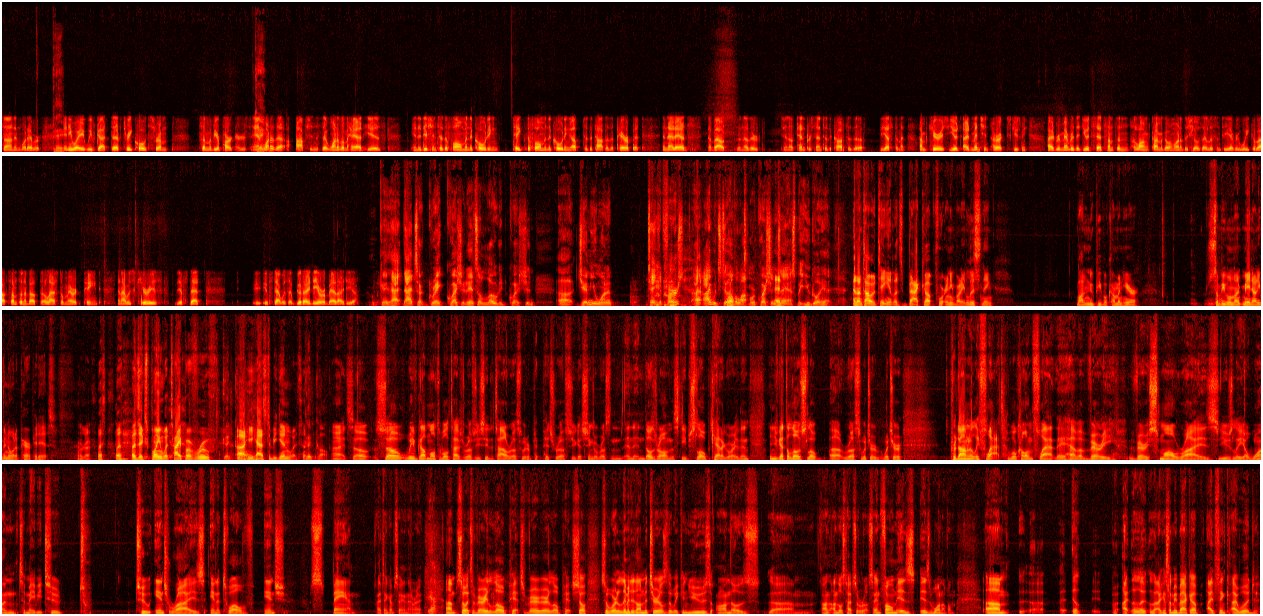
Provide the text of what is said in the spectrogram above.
sun and whatever. Okay. Anyway, we've got uh, three quotes from some of your partners, and Okay. one of the options that one of them had is, in addition to the foam and the coating, take the foam and the coating up to the top of the parapet, and that adds about another, you know, 10% to the cost of the the estimate. I'm curious. You had I'd mentioned, or excuse me, I had remembered that you had said something a long time ago in one of the shows I listen to you every week about something about the elastomeric paint, and I was curious if that if that was a good idea or a bad idea. Okay, that that's a great question. It's a loaded question. Uh, Jim, you want to take it first? I, I would still have a lot more questions and- to ask, but you go ahead. And on top of taking it, let's back up for anybody listening. A lot of new people coming here. Some people not, may not even know what a parapet is. Okay. Let's let, let's explain what type of roof Good uh, call. he has to begin with. Good call. All right, so so we've got multiple types of roofs. You see the tile roofs, which are pi- pitch roofs. You got shingle roofs, and, and, and those are all in the steep slope category. Then then you've got the low slope uh, roofs, which are which are predominantly flat. We'll call them flat. They have a very very small rise, usually a one to maybe two tw- two inch rise in a twelve inch span. I think I'm saying that right. Yeah. Um, so it's a very low pitch, very very low pitch. So so we're limited on materials that we can use on those um, on on those types of roofs, and foam is is one of them. Um, uh, it, I, I guess let me back up. I think I would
